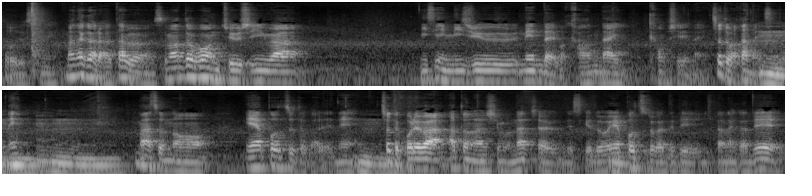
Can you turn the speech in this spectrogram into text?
そうですね、まあ、だから多分スマートフォン中心は2020年代は変わんないかもしれない。ちょっと分かんないですけどね、まあその AirPods とかでね、うん、ちょっとこれは後の話もなっちゃうんですけど、うん、AirPods とか出てきた中で、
